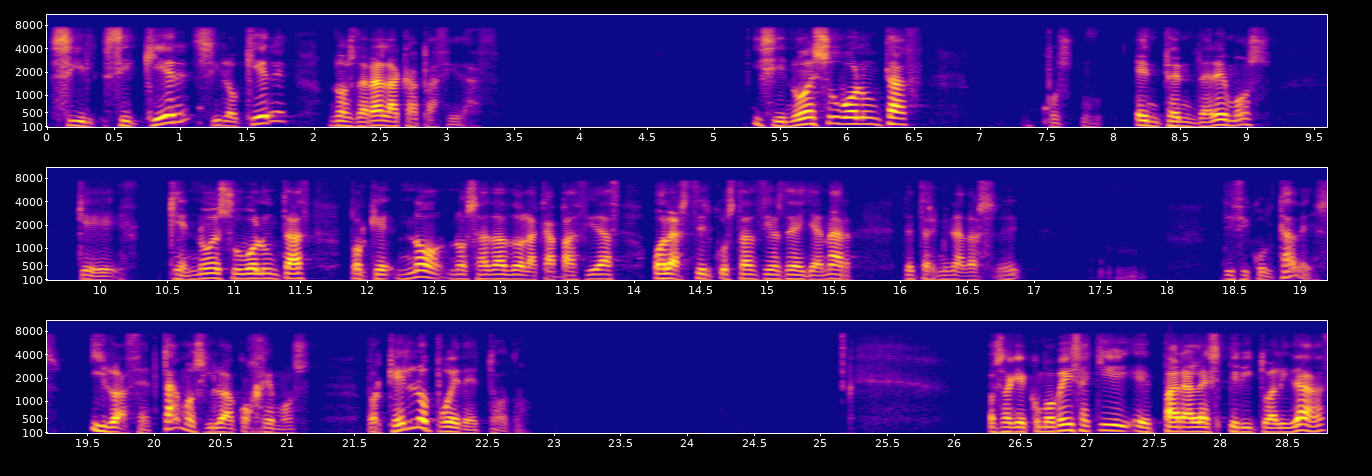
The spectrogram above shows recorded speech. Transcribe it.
si, si quiere, si lo quiere, nos dará la capacidad. Y si no es su voluntad, pues entenderemos que, que no es su voluntad porque no nos ha dado la capacidad o las circunstancias de allanar determinadas eh, dificultades. Y lo aceptamos y lo acogemos, porque Él lo puede todo. O sea que, como veis aquí, eh, para la espiritualidad,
